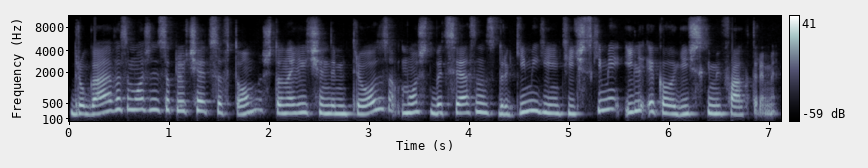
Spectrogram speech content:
Другая возможность заключается в том, что наличие эндометриоза может быть связано с другими генетическими или экологическими факторами,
